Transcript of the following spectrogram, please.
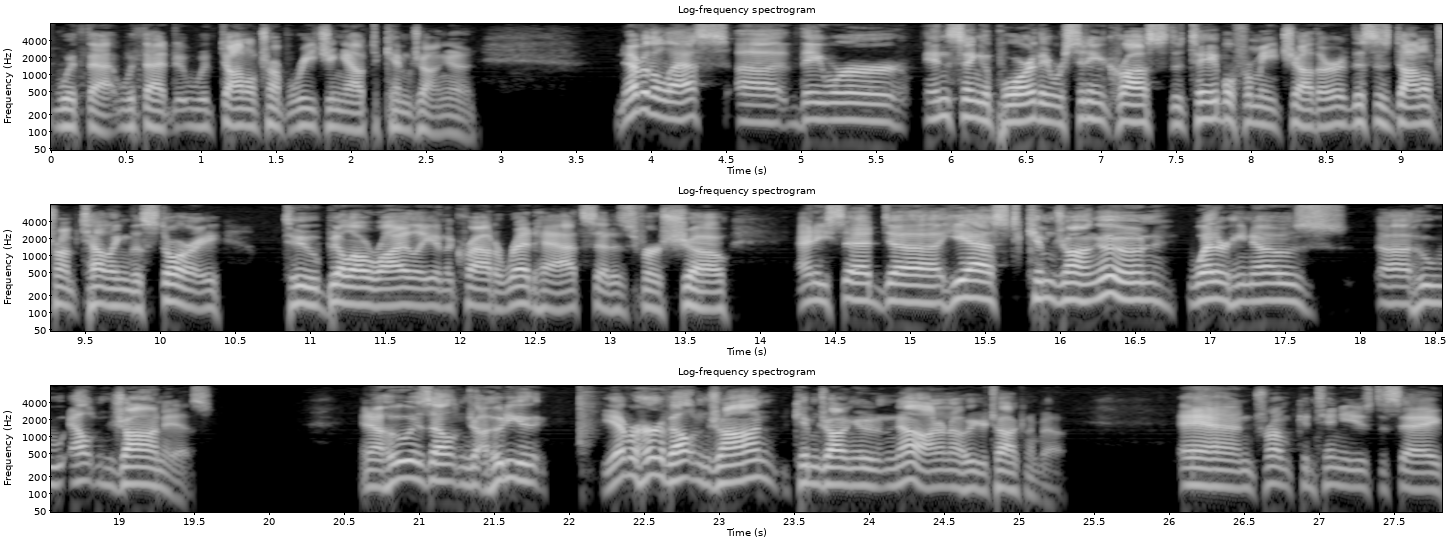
with that with that with Donald Trump reaching out to Kim Jong Un. Nevertheless, uh, they were in Singapore. They were sitting across the table from each other. This is Donald Trump telling the story to Bill O'Reilly and the crowd of red hats at his first show. And he said uh, he asked Kim Jong Un whether he knows uh, who Elton John is. You know, who is Elton John? Who do you you ever heard of Elton John? Kim Jong Un? No, I don't know who you're talking about. And Trump continues to say,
